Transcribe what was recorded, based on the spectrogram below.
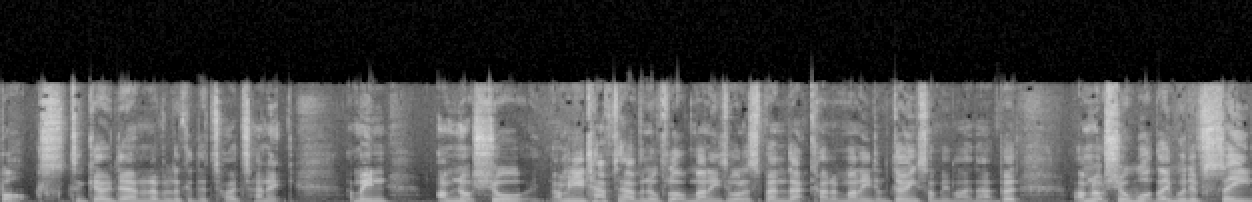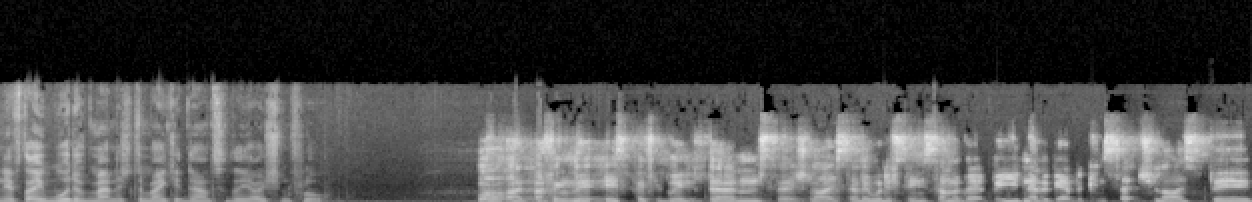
box to go down and have a look at the Titanic, I mean, I'm not sure. I mean, you'd have to have an awful lot of money to want to spend that kind of money on doing something like that. But I'm not sure what they would have seen if they would have managed to make it down to the ocean floor. Well, I, I, think that it's fitted with um, searchlights, so they would have seen some of it, but you'd never be able to conceptualise the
